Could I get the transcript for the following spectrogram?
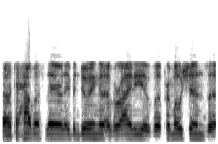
uh, to have us there. They've been doing a, variety of uh, promotions. Uh,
